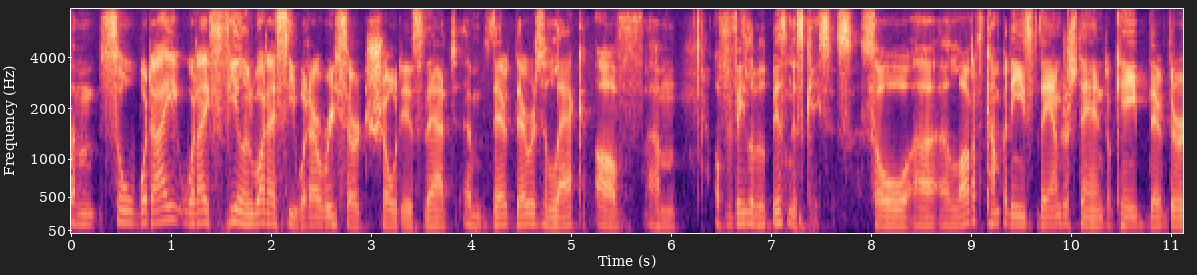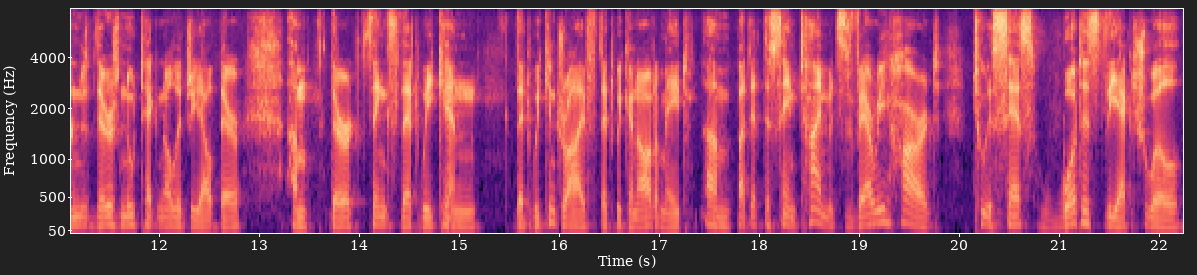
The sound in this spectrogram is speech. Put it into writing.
Um, so what I what I feel and what I see, what our research showed is that um, there there is a lack of um, of available business cases. So uh, a lot of companies they understand, okay, there, there there's new technology out there. Um, there are things that we can that we can drive, that we can automate. Um, but at the same time, it's very hard to assess what is the actual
